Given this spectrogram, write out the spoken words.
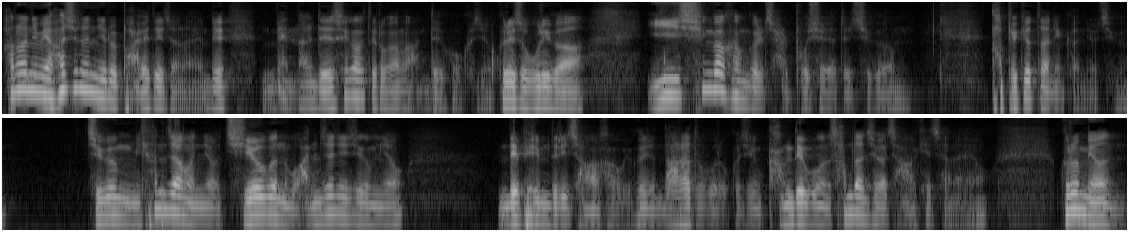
하나님이 하시는 일을 봐야 되잖아요. 내, 맨날 내 생각대로 가면 안 되고, 그죠? 그래서 우리가 이 심각한 걸 잘 보셔야 돼, 지금. 다 뺏겼다니까요, 지금. 지금 현장은요, 지역은 완전히 지금요, 네피림들이 장악하고, 그 나라도 그렇고, 지금 강대국은 3단체가 장악했잖아요. 그러면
